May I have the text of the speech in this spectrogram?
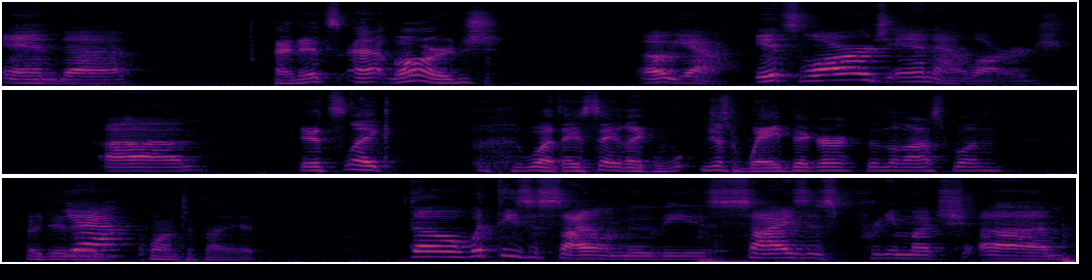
And, uh, And it's at large. Oh yeah, it's large and at large. Um, It's like what they say, like just way bigger than the last one. Or did Yeah. they quantify it? though, with these asylum movies, size is pretty much a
